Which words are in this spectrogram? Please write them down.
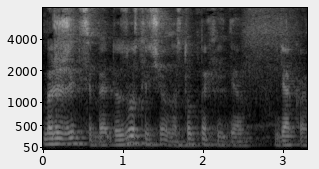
Бережіть себе. До зустрічі у наступних відео. Дякую.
